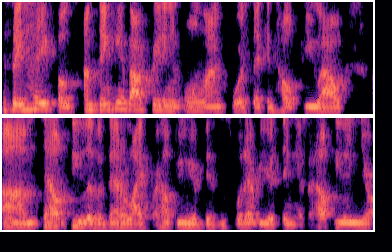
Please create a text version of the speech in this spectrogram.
and say hey folks i'm thinking about creating an online course that can help you out um, to help you live a better life or help you in your business whatever your thing is or help you in your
